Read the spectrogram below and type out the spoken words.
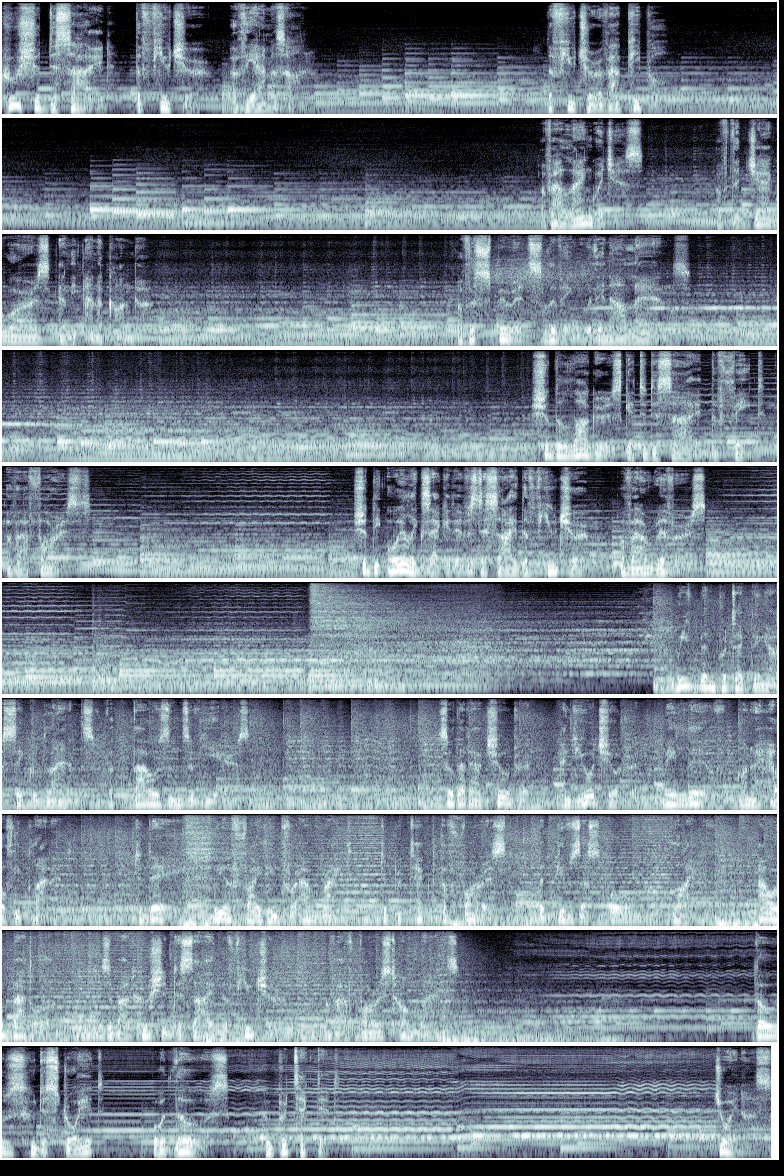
Who should decide the future of the Amazon? The future of our people? Of our languages? Of the jaguars and the anaconda? Of the spirits living within our lands? Should the loggers get to decide the fate of our forests? Should the oil executives decide the future of our rivers? We've been protecting our sacred lands for thousands of years so that our children and your children may live on a healthy planet. Today, we are fighting for our right to protect a forest that gives us all life. Our battle is about who should decide the future of our forest homelands. Those who destroy it or those who protect it. Join us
